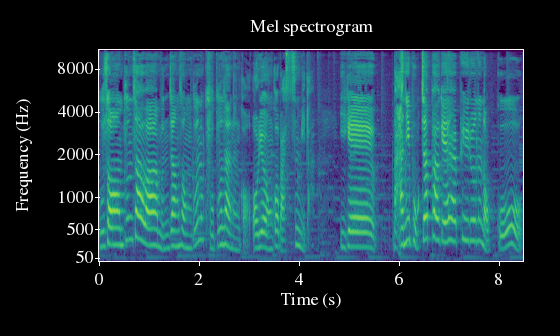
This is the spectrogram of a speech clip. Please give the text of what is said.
우선 품사와 문장 성분 구분하는 거 어려운 거 맞습니다. 이게 많이 복잡하게 할 필요는 없고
